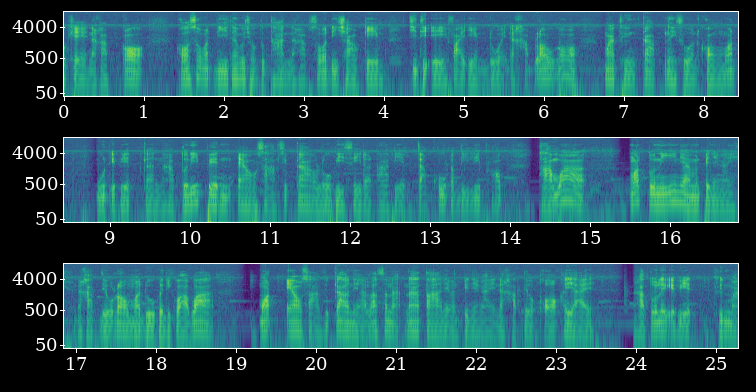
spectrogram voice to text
โอเคนะครับ ก็ขอสวัสดีท่านผู้ชมทุกท่านนะครับ สวัสดีชาวเกม GTA 5M ด้วยนะครับ เราก็มาถึงกับในส่วนของมอดบูตเอเพกันนะครับ ตัวนี้เป็น L39 low pc rpf จับคู่กับ d l y prop ถามว่ามอดตัวนี้เนี่ยมันเป็นยังไงนะครับ เดี๋ยวเรามาดูกันดีกว่าว่ามอด L39 เนี่ยลักษณะหน้าตาเนี่ยมันเป็นยังไงนะครับ เดี๋ยวขอขยายนะครับตัวเลข fps ขึ้นมา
